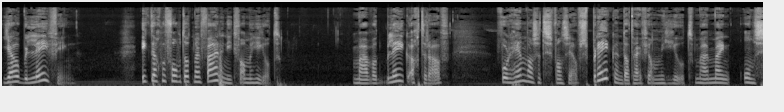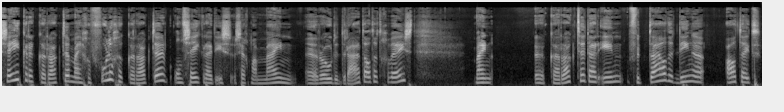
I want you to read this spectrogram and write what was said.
jouw beleving. Ik dacht bijvoorbeeld dat mijn vader niet van me hield. Maar wat bleek achteraf? Voor hem was het vanzelfsprekend dat hij van me hield. Maar mijn onzekere karakter, mijn gevoelige karakter, onzekerheid is zeg maar mijn uh, rode draad altijd geweest. Mijn uh, karakter daarin vertaalde dingen altijd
